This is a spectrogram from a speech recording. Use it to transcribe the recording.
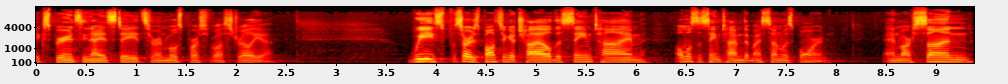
experience in the United States or in most parts of Australia we started sponsoring a child the same time, almost the same time that my son was born. And our son,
